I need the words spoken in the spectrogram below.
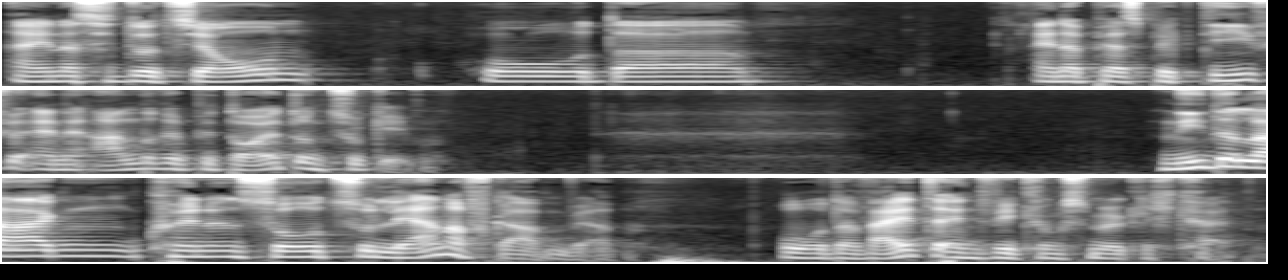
einer Situation oder einer Perspektive eine andere Bedeutung zu geben. Niederlagen können so zu Lernaufgaben werden oder Weiterentwicklungsmöglichkeiten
